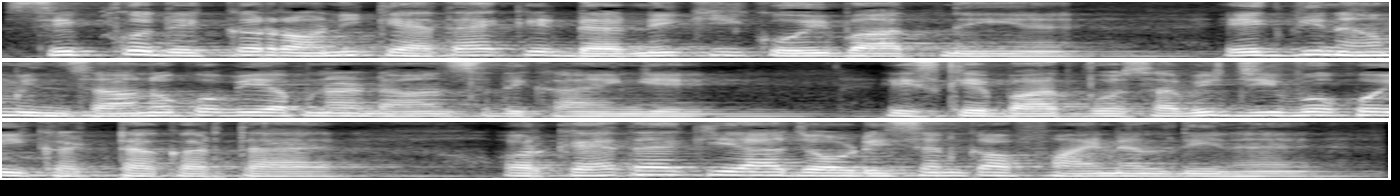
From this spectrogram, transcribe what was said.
सिप को देखकर रोनी कहता है कि डरने की कोई बात नहीं है, एक दिन हम इंसानों को भी अपना डांस दिखाएँगे। इसके बाद वो सभी जीवों को इकट्ठा करता है, और कहता है कि आज ऑडिशन का फाइनल दिन है,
